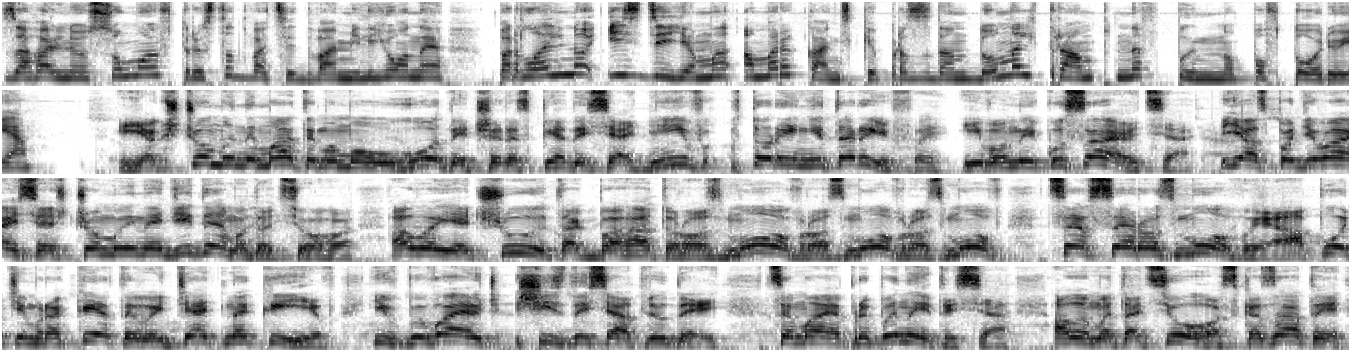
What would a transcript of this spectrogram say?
загальною сумою в 322 мільйони. Паралельно із діями американський президент Дональд Трамп невпинно повторює. Якщо ми не матимемо угоди через 50 днів, вторинні тарифи, і вони кусаються. Я сподіваюся, що ми не дійдемо до цього. Але я чую так багато розмов, розмов, розмов. Це все розмови. А потім ракети летять на Київ і вбивають 60 людей. Це має припинитися. Але мета цього сказати,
